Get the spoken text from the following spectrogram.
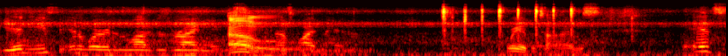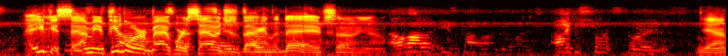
He didn't use the N word in a lot of his writing. Oh. That's white man. Way at the times. It's You could say. I mean, people were backward but at the savages back in the day, so you know. a lot of he's got a lot of good words. I like his short stories. Yeah.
